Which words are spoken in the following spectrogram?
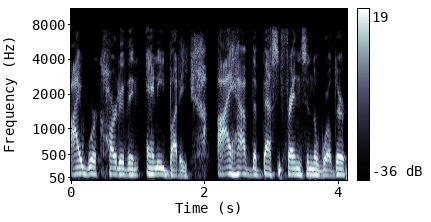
I work harder than anybody. I have the best friends in the world. They're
